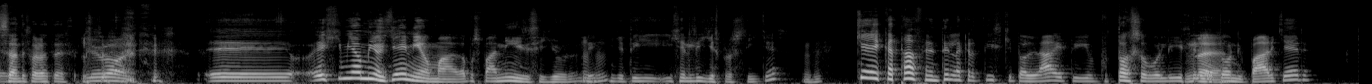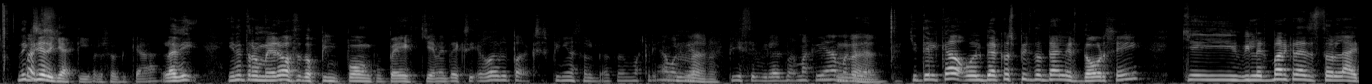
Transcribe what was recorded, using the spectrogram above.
Σαν τη φορά Λοιπόν, ε, έχει μια ομοιογένεια ομάδα που σπανίζει στη EuroLeague Μμμ. γιατί είχε λίγες προσθήκες Μμμ. και κατάφερε εν τέλει να κρατήσει και το Lighty που τόσο πολύ ήθελε Ναι. ο Τόνι Πάρκερ. Δεν Εντάξει. ξέρω γιατί προσωπικά. Δηλαδή είναι τρομερό αυτό το ping-pong που παίχτηκε μεταξύ. Εγώ έβλεπα, ξέρεις, πήγαινα στον Ολυμπιακό μακριά, μακριά. Ναι, ναι. Πήγες στη Βιλερμπάν μακριά, Ναι. μακριά. Και τελικά ο Ολυμπιακός πήρε τον Τάιλερ Ντόρσεϊ και η Βιλερμπάν κράτησε στο Light.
